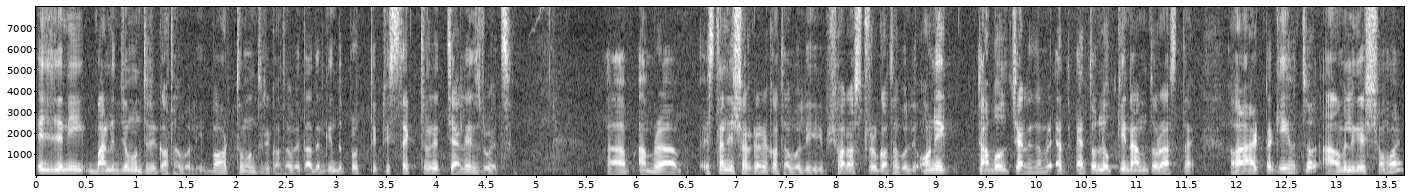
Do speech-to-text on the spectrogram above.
এই যিনি বাণিজ্য মন্ত্রীর কথা বলি বা অর্থমন্ত্রীর কথা বলি, তাদের কিন্তু প্রত্যেকটি সেক্টরের চ্যালেঞ্জ রয়েছে। আমরা স্থানীয় সরকারের কথা বলি, স্বরাষ্ট্রের কথা বলি, অনেক ডাবল চ্যালেঞ্জ আমরা, এত- এত লোক কি নামতো রাস্তায়। আবার আরেকটা কী হতো, আওয়ামী লীগের সময়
